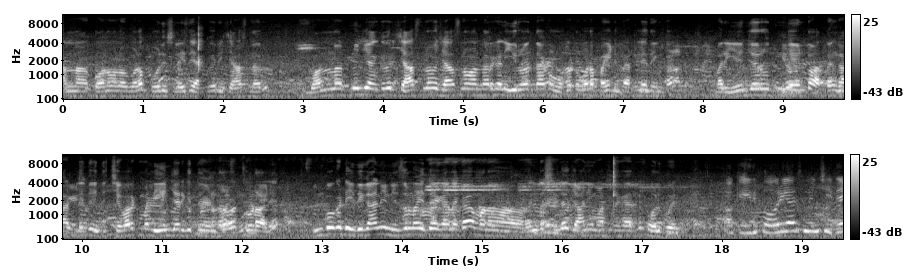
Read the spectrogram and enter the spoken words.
అన్న కోణంలో కూడా పోలీసులు అయితే ఎంక్వైరీ చేస్తున్నారు. మొన్నటి నుంచి ఎంక్వైరీ చేస్తున్నాం చేస్తున్నాం అంటున్నారు కానీ ఈ రోజు దాకా ఒకటి కూడా బయట పెట్టలేదు ఇంకా. మరి ఏం జరుగుతుంది ఏంటో అర్థం కావట్లేదు. ఇది చివరికి మళ్ళీ ఏం జరిగిద్దో ఏంటో చూడాలి. ఇంకొకటి ఇది కానీ నిజమైతే కనుక మన ఇండస్ట్రీలో జానీ మాస్టర్ గారిని కోల్పోయింది. ఓకే ఇది ఫోర్ ఇయర్స్ నుంచి ఇదే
